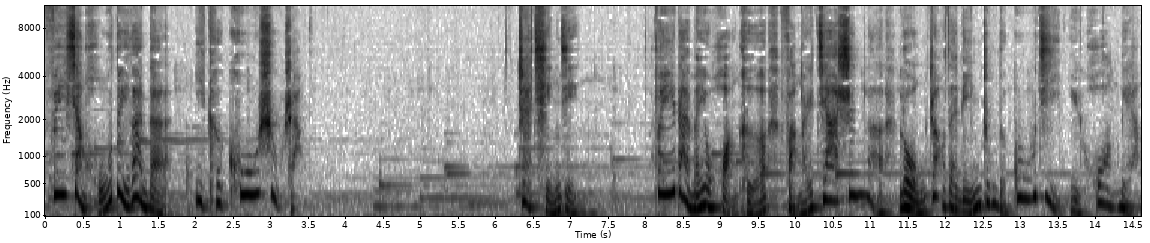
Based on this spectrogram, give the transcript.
飞向湖对岸的一棵枯树上。这情景非但没有缓和，反而加深了笼罩在林中的孤寂与荒凉。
